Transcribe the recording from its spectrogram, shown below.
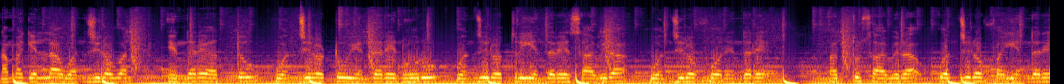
ನಮಗೆಲ್ಲ ಒನ್ ಜೀರೋ ಒನ್ ಎಂದರೆ ಹತ್ತು, ಒನ್ ಜೀರೋ ಟು ಎಂದರೆ ನೂರು, ಒನ್ ಜೀರೋ ತ್ರೀ ಎಂದರೆ ಸಾವಿರ, ಒನ್ ಜೀರೋ ಫೋರ್ ಎಂದರೆ ಹತ್ತು ಸಾವಿರ, ಒನ್ ಜೀರೋ ಫೈವ್ ಎಂದರೆ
